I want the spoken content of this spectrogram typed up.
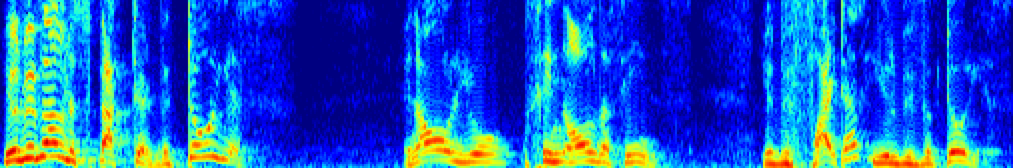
You'll be well respected, victorious in all your in all the scenes. You'll be fighter, you'll be victorious,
